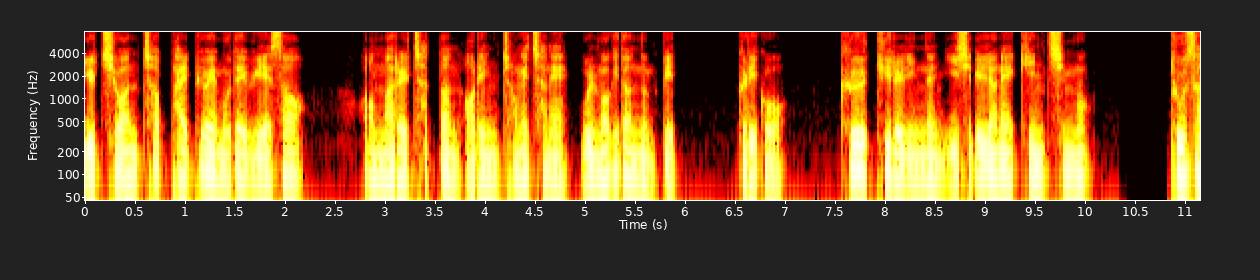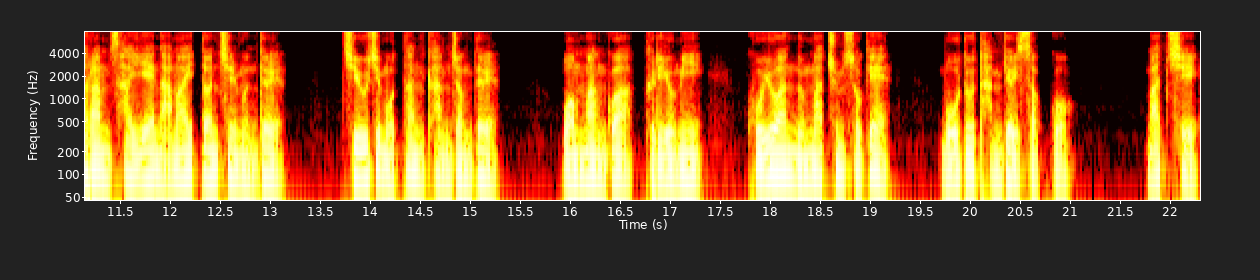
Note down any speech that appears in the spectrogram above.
유치원 첫 발표회 무대 위에서 엄마를 찾던 어린 정해찬의 울먹이던 눈빛, 그리고 그 뒤를 잇는 21년의 긴 침묵, 두 사람 사이에 남아있던 질문들, 지우지 못한 감정들, 원망과 그리움이 고요한 눈맞춤 속에 모두 담겨 있었고, 마치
